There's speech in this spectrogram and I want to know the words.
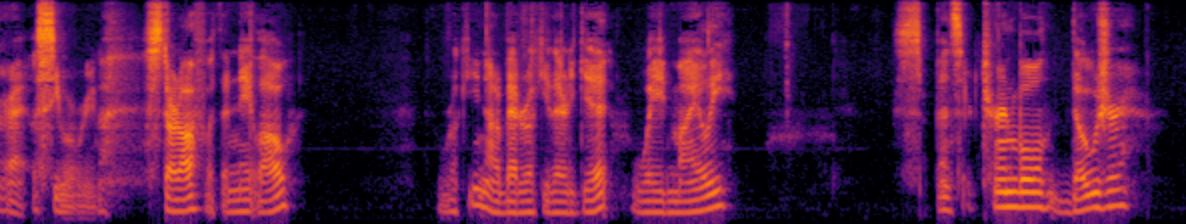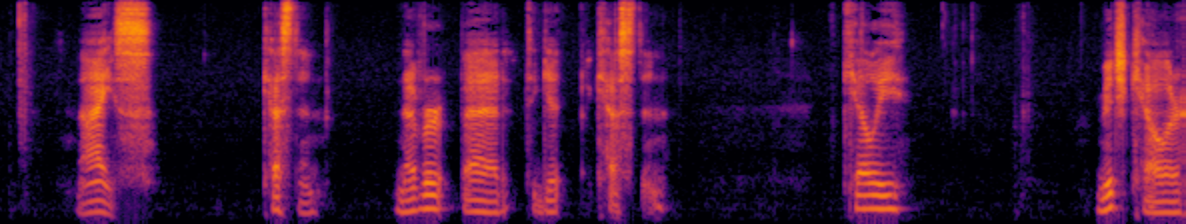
All right, let's see where we're going to start off with the Nate Lowe. Rookie, not a bad rookie there to get. Wade Miley. Spencer Turnbull. Dozier. Nice. Keston. Never bad to get a Keston. Kelly. Mitch Keller.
